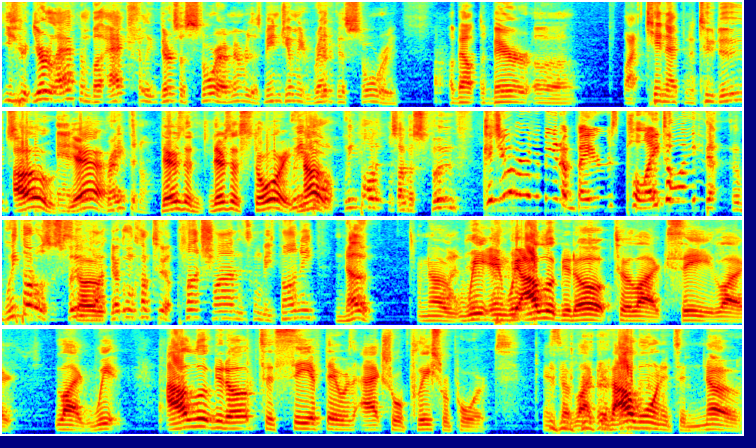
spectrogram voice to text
You're, you're laughing, but actually, there's a story. I remember this. Me and Jimmy read this story about the bear, uh, like kidnapping the two dudes. oh and yeah, raping them. there's a there's a story. We no, thought, we thought it was like a spoof. Could you imagine being a bear's play toy? That- We thought it was a spoof. So- like they're gonna come to a punchline. that's gonna be funny. No, No, Like we and we I looked it up to like see like like we I looked it up to see if there was actual police reports and stuff like because I wanted to know.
